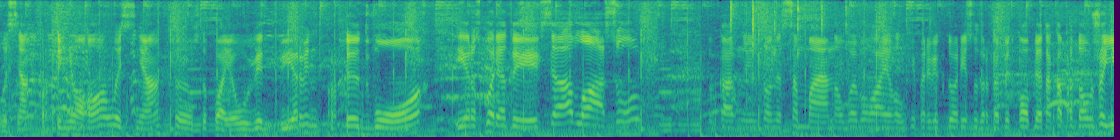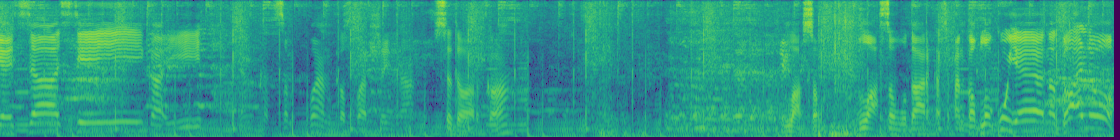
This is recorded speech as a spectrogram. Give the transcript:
Лисняк проти нього. Лисняк е, вступає у відбір. Він проти двох. І розпорядився. Власов. Карної зони Семенов вибиває голкіпер Вікторії. Судорка підкоплює. Така продовжується. Стійка. І Кацапенко перший на Сидорко. Власов. Власов удар. Кацапенко блокує на дальню.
